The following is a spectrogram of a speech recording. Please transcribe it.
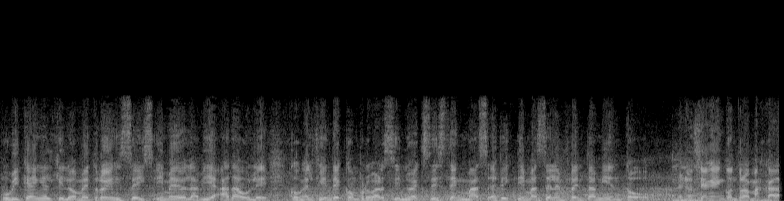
ubicada en el kilómetro 16 y medio de la vía Adaule, con el fin de comprobar si no existen más víctimas del enfrentamiento. Pero se han encontrado más cadáveres.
